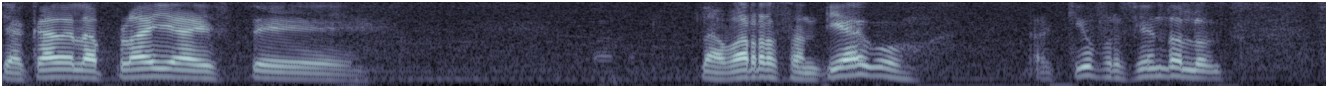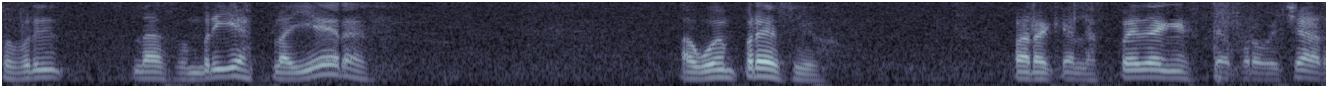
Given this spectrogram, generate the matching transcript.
Y acá de la playa, este, la Barra Santiago, aquí ofreciendo los, las sombrillas playeras a buen precio para que las puedan este, aprovechar.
